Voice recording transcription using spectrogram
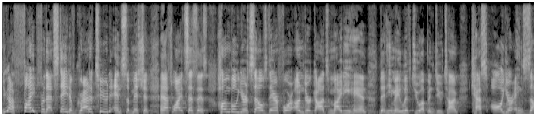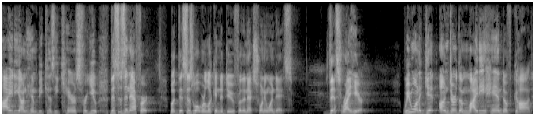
You got to fight for that state of gratitude and submission. And that's why it says this Humble yourselves, therefore, under God's mighty hand, that he may lift you up in due time. Cast all your anxiety on him because he cares for you. This is an effort, but this is what we're looking to do for the next 21 days this right here. We want to get under the mighty hand of God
